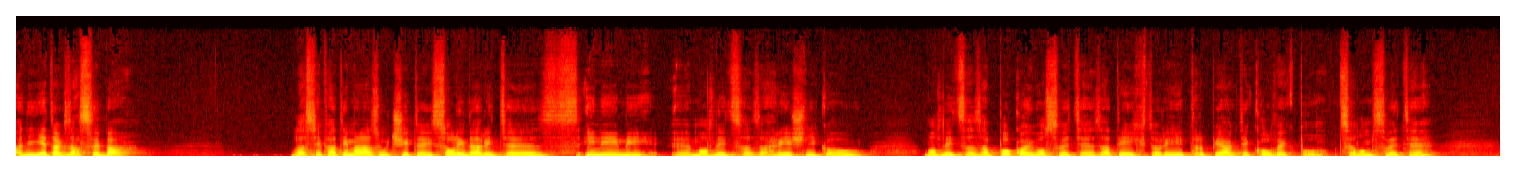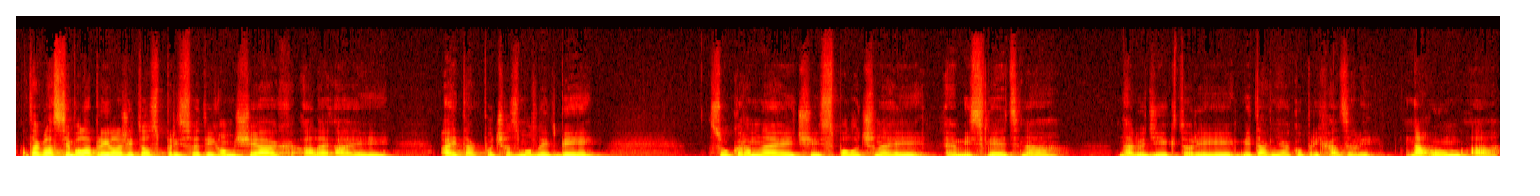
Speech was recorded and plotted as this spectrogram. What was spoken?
ani nie tak za seba. Vlastne Fatima nás učí tej solidarite s inými, e, modliť sa za hriešnikov, modliť sa za pokoj vo svete, za tých, ktorí trpia kdekoľvek po celom svete. A tak vlastne bola príležitosť pri svetých homšiach, ale aj, aj tak počas modlitby súkromnej či spoločnej eh, myslieť na, na ľudí, ktorí mi tak nejako prichádzali na um a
